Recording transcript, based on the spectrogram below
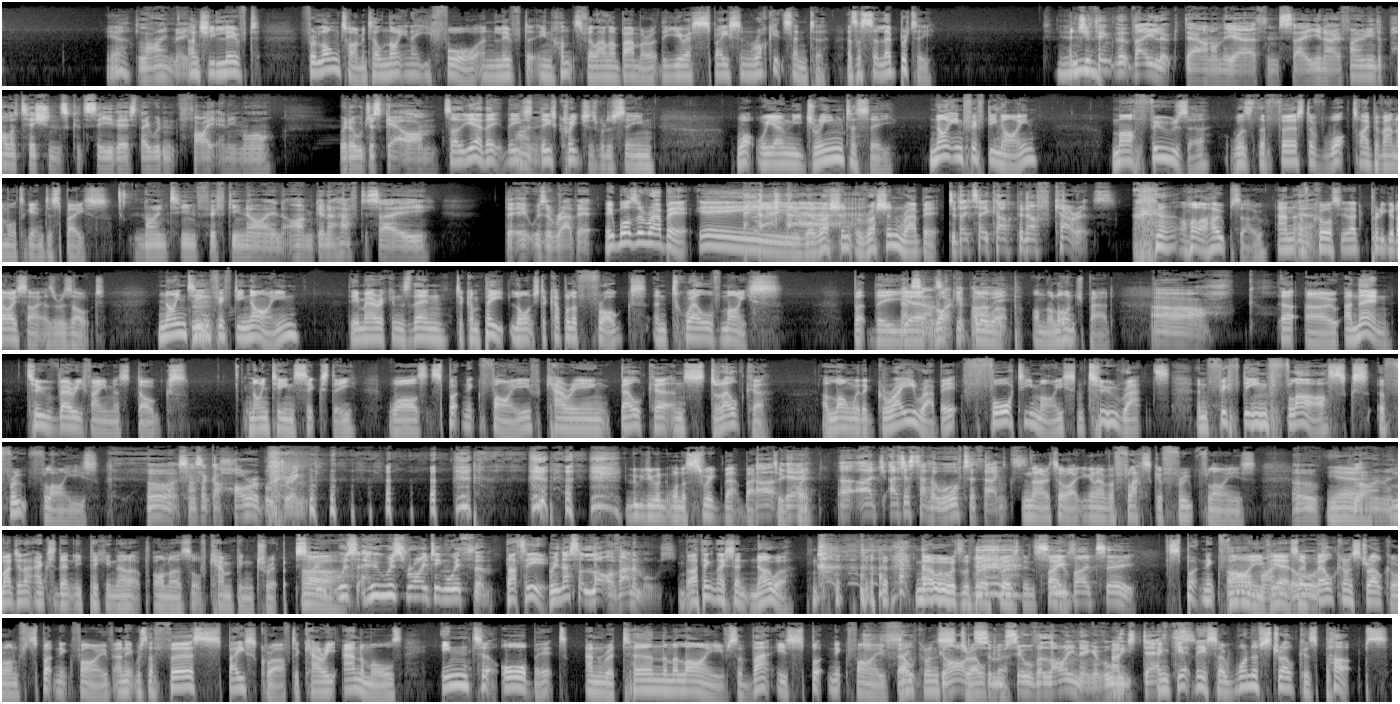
Yeah, Blimey. and she lived for a long time until 1984, and lived in Huntsville, Alabama, at the U.S. Space and Rocket Center as a celebrity. And do you think that they look down on the earth and say, you know, if only the politicians could see this, they wouldn't fight anymore. We'd all just get on. So yeah, they, these Blimey. these creatures would have seen what we only dream to see. 1959, Marfusha was the first of what type of animal to get into space? 1959. I'm going to have to say that it was a rabbit. It was a rabbit. Yay! the Russian Russian rabbit. Did they take up enough carrots? well, I hope so. And Yeah. of course, it had pretty good eyesight as a result. 1959, the Americans then, to compete, launched a couple of frogs and 12 mice. But the uh, sounds like rocket blew up on the launch pad. Oh, God. Uh oh. And then two very famous dogs. 1960 was Sputnik 5 carrying Belka and Strelka, along with a grey rabbit, 40 mice, two rats, and 15 flasks of fruit flies. oh, it sounds like a horrible drink. You wouldn't want to swig that back Uh, too yeah. quick. Uh, I, I just have a water, thanks. No, it's all right. You're going to have a flask of fruit flies. Oh, Yeah. blimey. Imagine accidentally picking that up on a sort of camping trip. So, Ah. was who was riding with them? That's it. I mean, that's a lot of animals. I think they sent Noah. Noah was the first person in Two space. by two. Sputnik Oh, 5, my yeah. So Belka and Strelka were on Sputnik 5, and it was the first spacecraft to carry animals into orbit and return them alive. So that is Sputnik 5, Thank Belka and God, Strelka. some silver lining of all and, these deaths. and get this, so one of Strelka's pups,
